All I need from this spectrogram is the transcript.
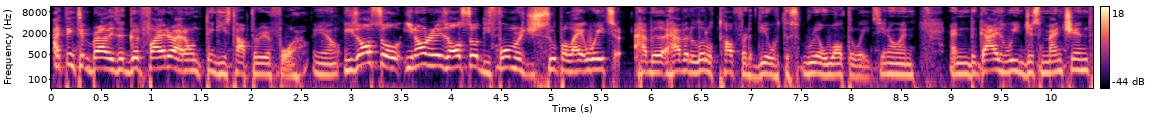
I think Tim Bradley's a good fighter. I don't think he's top three or four. You know, he's also you know what it is. Also, the former super lightweights have it, have it a little tougher to deal with the real welterweights. You know, and and the guys we just mentioned,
